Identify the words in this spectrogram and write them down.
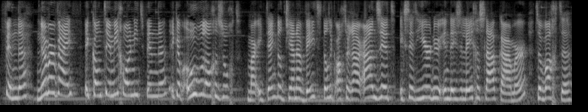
vinden. Nummer 5. Ik kan Timmy gewoon niet vinden. Ik heb overal gezocht, maar ik denk dat Jenna weet dat ik achter haar aan zit. Ik zit hier nu in deze lege slaapkamer te wachten.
